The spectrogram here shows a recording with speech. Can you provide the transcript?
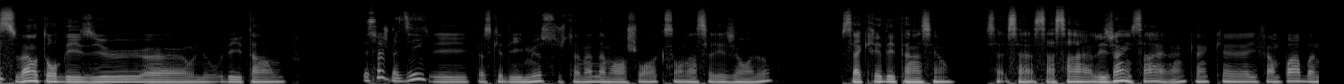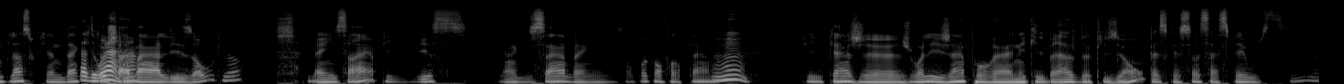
souvent autour des yeux, au niveau des tempes. C'est ça, je me dis. C'est parce qu'il y a des muscles justement de la mâchoire qui sont dans ces régions-là. Ça crée des tensions. Ça, ça, ça serre. Les gens, ils serrent. Hein? Quand ils ne ferment pas à la bonne place ou qu'il y a une dent Ça qui doit, touche hein? avant les autres, là, ben, ils serrent puis ils glissent. Puis en glissant, ben, ils ne sont pas confortables. Mhm. Puis quand je, je vois les gens pour un équilibrage d'occlusion, parce que ça, ça se fait aussi, là,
